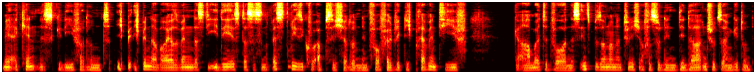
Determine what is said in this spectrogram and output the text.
mehr Erkenntnis geliefert. Und ich, ich bin dabei, also wenn das die Idee ist, dass es ein Restrisiko absichert und im Vorfeld wirklich präventiv gearbeitet worden ist, insbesondere natürlich auch was so den, den Datenschutz angeht und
